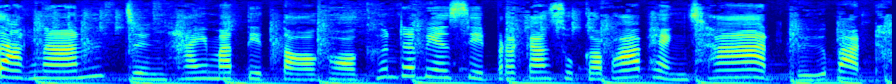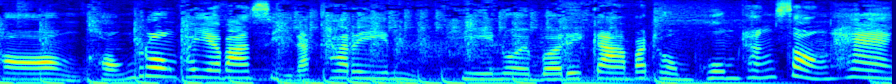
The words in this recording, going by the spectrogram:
จากนั้นจึงให้มาติดต่อขอขึ้นทะเบียนสิทธิประกันสุขภาพแห่งชาติ หรือบัตรทองของโรงพยาบาลศรีนครินทร์ที่หน่วยบริการปฐมภูมิทั้งสองแห่ง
